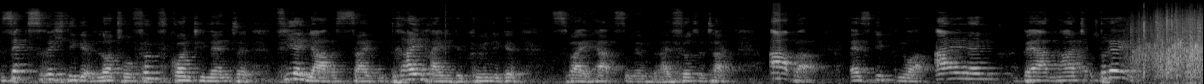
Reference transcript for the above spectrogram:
sechs Richtige im Lotto, fünf Kontinente, vier Jahreszeiten, drei heilige Könige, zwei Herzen im Dreivierteltakt. Aber es gibt nur einen Bernhard Brink.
